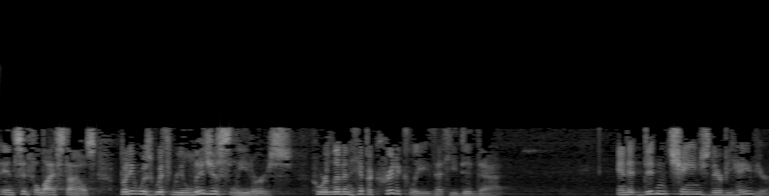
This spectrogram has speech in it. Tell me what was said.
in, sinful lifestyles, but it was with religious leaders who were living hypocritically that he did that. And it didn't change their behavior.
